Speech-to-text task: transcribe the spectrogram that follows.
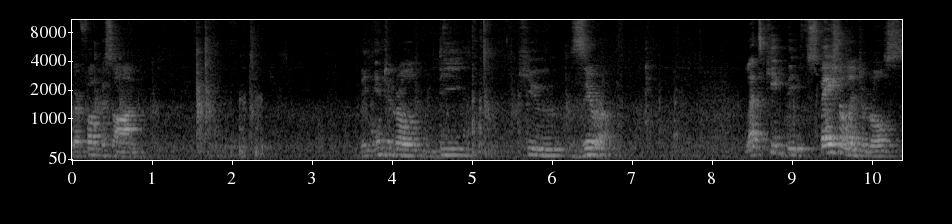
we're focused on the integral dq0. Let's keep the spatial integrals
